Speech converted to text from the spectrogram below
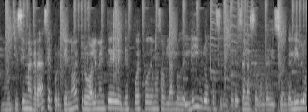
Muchísimas gracias, ¿por qué no? Y probablemente después podemos hablarlo del libro, por si le interesa la segunda edición del libro.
